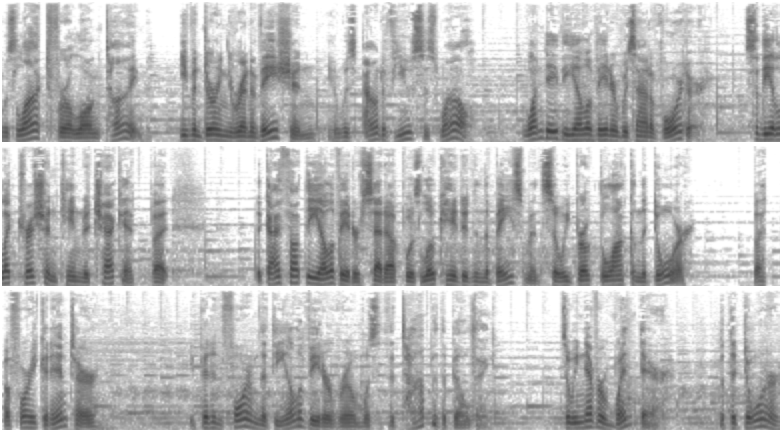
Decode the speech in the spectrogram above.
was locked for a long time. Even during the renovation, it was out of use as well. One day the elevator was out of order, so the electrician came to check it, but the guy thought the elevator setup was located in the basement, so he broke the lock on the door. But before he could enter, he'd been informed that the elevator room was at the top of the building, so he never went there but the door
